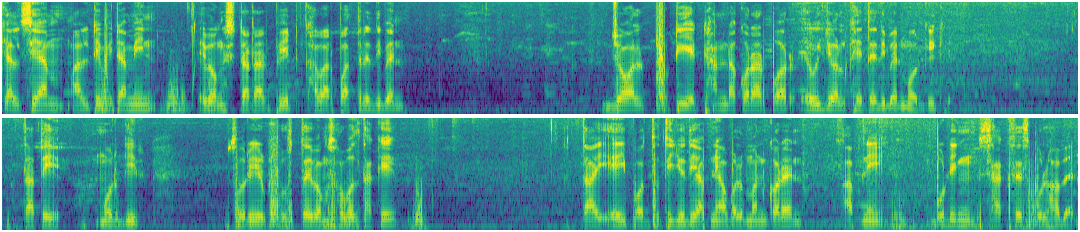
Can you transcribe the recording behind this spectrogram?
ক্যালসিয়াম, মাল্টিভিটামিন এবং স্টার্টার ফিড খাবার পাত্রে দিবেন। জল ফুটিয়ে ঠান্ডা করার পর ওই জল খেতে দিবেন মুরগিকে। তাতে মুরগির শরীর সুস্থ এবং সবল থাকে। তাই এই পদ্ধতি যদি আপনি অবলম্বন করেন, আপনি বুডিং সাকসেসফুল হবেন।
